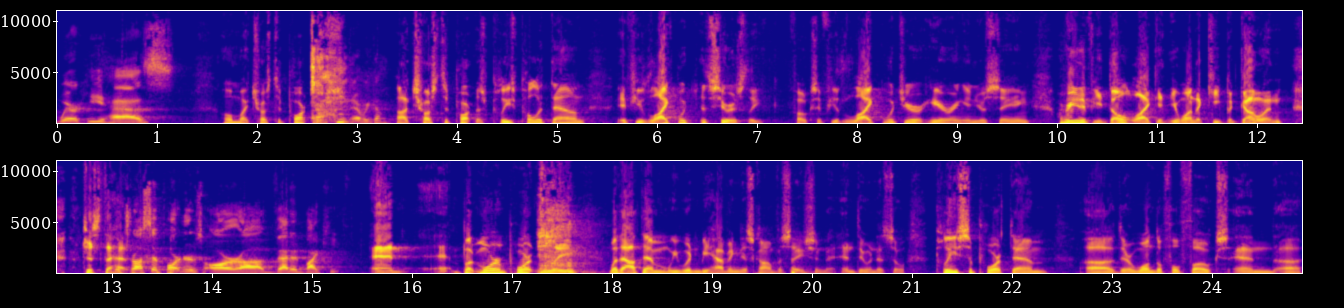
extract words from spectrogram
where he has. Oh, my trusted partners. There we go. Uh, trusted partners, please pull it down. If you like what, seriously, folks, if you like what you're hearing and you're seeing, or even if you don't like it, you want to keep it going, just to The have. trusted partners are uh, vetted by Keith. and uh, but more importantly, without them, we wouldn't be having this conversation and doing this. So please support them. Uh, they're wonderful folks, and uh,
